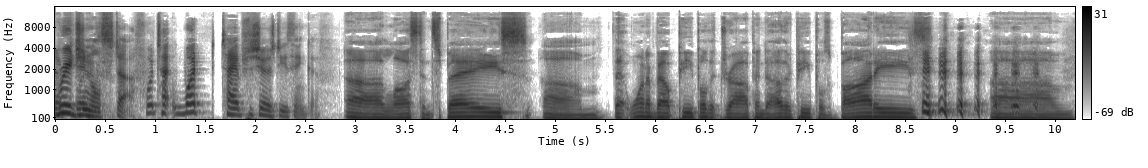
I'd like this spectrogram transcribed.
Original Netflix, stuff. What ty- what types of shows do you think of? uh, Lost in Space, um, that one about people that drop into other people's bodies. um,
